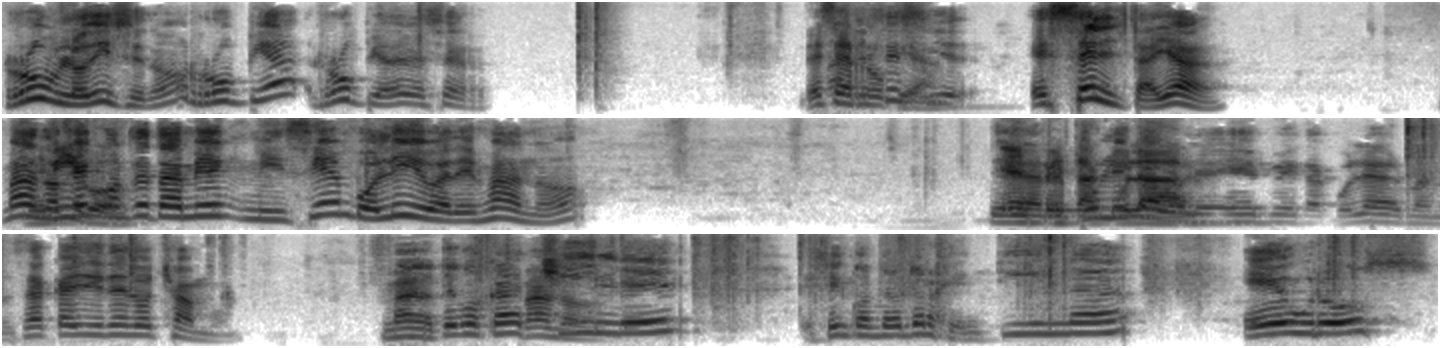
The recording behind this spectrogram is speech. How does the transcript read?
Rublo dice, ¿no? Rupia, rupia debe ser. De ese Ah, rupia. es celta ya. Mano, acá encontré también mis 100 bolívares, mano. De la Espectacular. República Boli- Espectacular, mano. O sea, acá hay dinero chamo. Mano, tengo acá Mano. Chile, estoy encontrando Argentina, euros.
